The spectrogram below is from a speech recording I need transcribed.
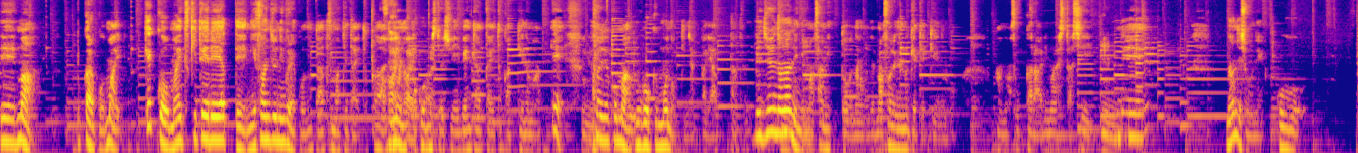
で、まあ、そこからこう、まあ、結構毎月定例やって2、30人ぐらいこうずっと集まってたりとか、はいはい。今なんか神戸市と一緒にイベントやったりとかっていうのもあって、うん。それでこうまあ動くものっていうのはやっぱりあったんですよ。で、17年にまあサミットなので、まあそれに向けてっていうのも、あのそこからありましたし、うん。で、なんでしょうね、こう、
